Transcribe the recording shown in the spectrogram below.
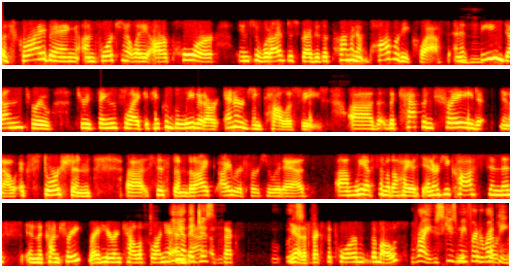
ascribing, unfortunately, our poor into what I've described as a permanent poverty class, and it's mm-hmm. being done through through things like, if you can believe it, our energy policies, uh, the, the cap and trade, you know, extortion uh, system that I I refer to it as. Um, we have some of the highest energy costs in this in the country, right here in California, well, yeah, and they that just affects yeah, it affects the poor the most. Right. Excuse me for interrupting.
